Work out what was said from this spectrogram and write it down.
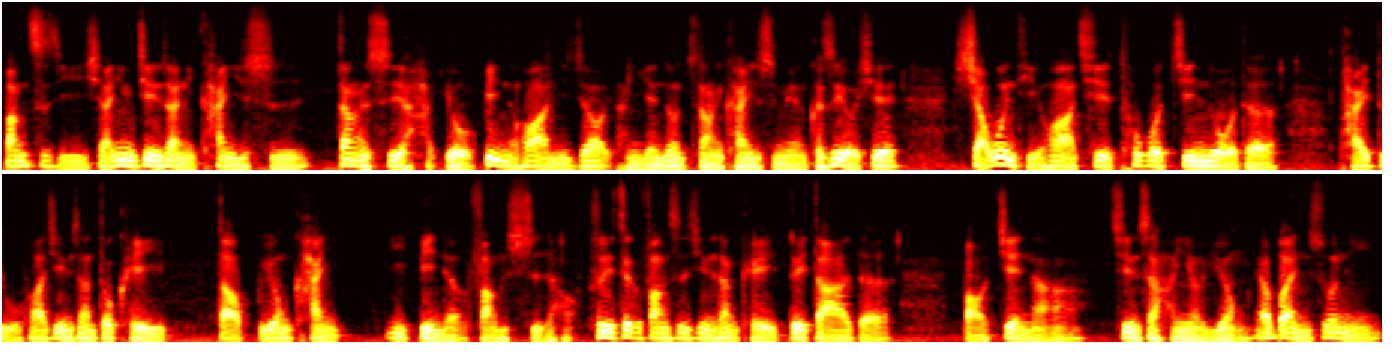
帮自己一下。因为基本上你看医师，当然是有病的话，你知道很严重，当然看医师没有。可是有些小问题的话，其实透过经络的排毒的话，基本上都可以到不用看医病的方式哈。所以这个方式基本上可以对大家的保健啊。基本上很有用，要不然你说你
